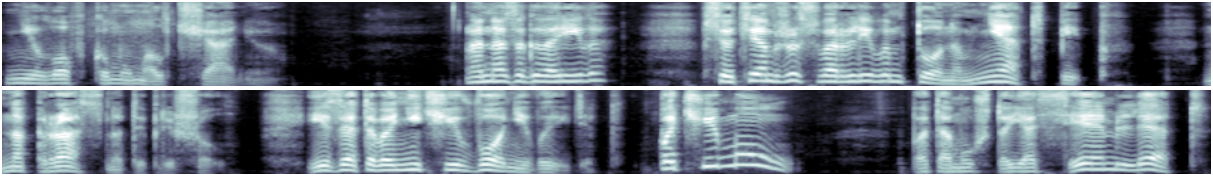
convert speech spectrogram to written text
неловкому молчанию. Она заговорила все тем же сварливым тоном. «Нет, Пип, напрасно ты пришел. Из этого ничего не выйдет. Почему? Потому что я семь лет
